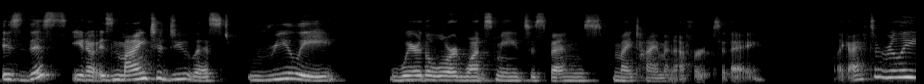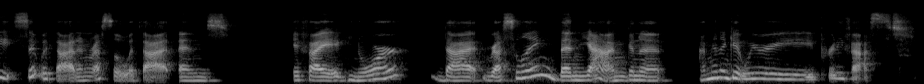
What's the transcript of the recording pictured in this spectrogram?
is this you know is my to-do list really where the lord wants me to spend my time and effort today like i have to really sit with that and wrestle with that and if i ignore that wrestling then yeah i'm gonna I'm going to get weary pretty fast.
